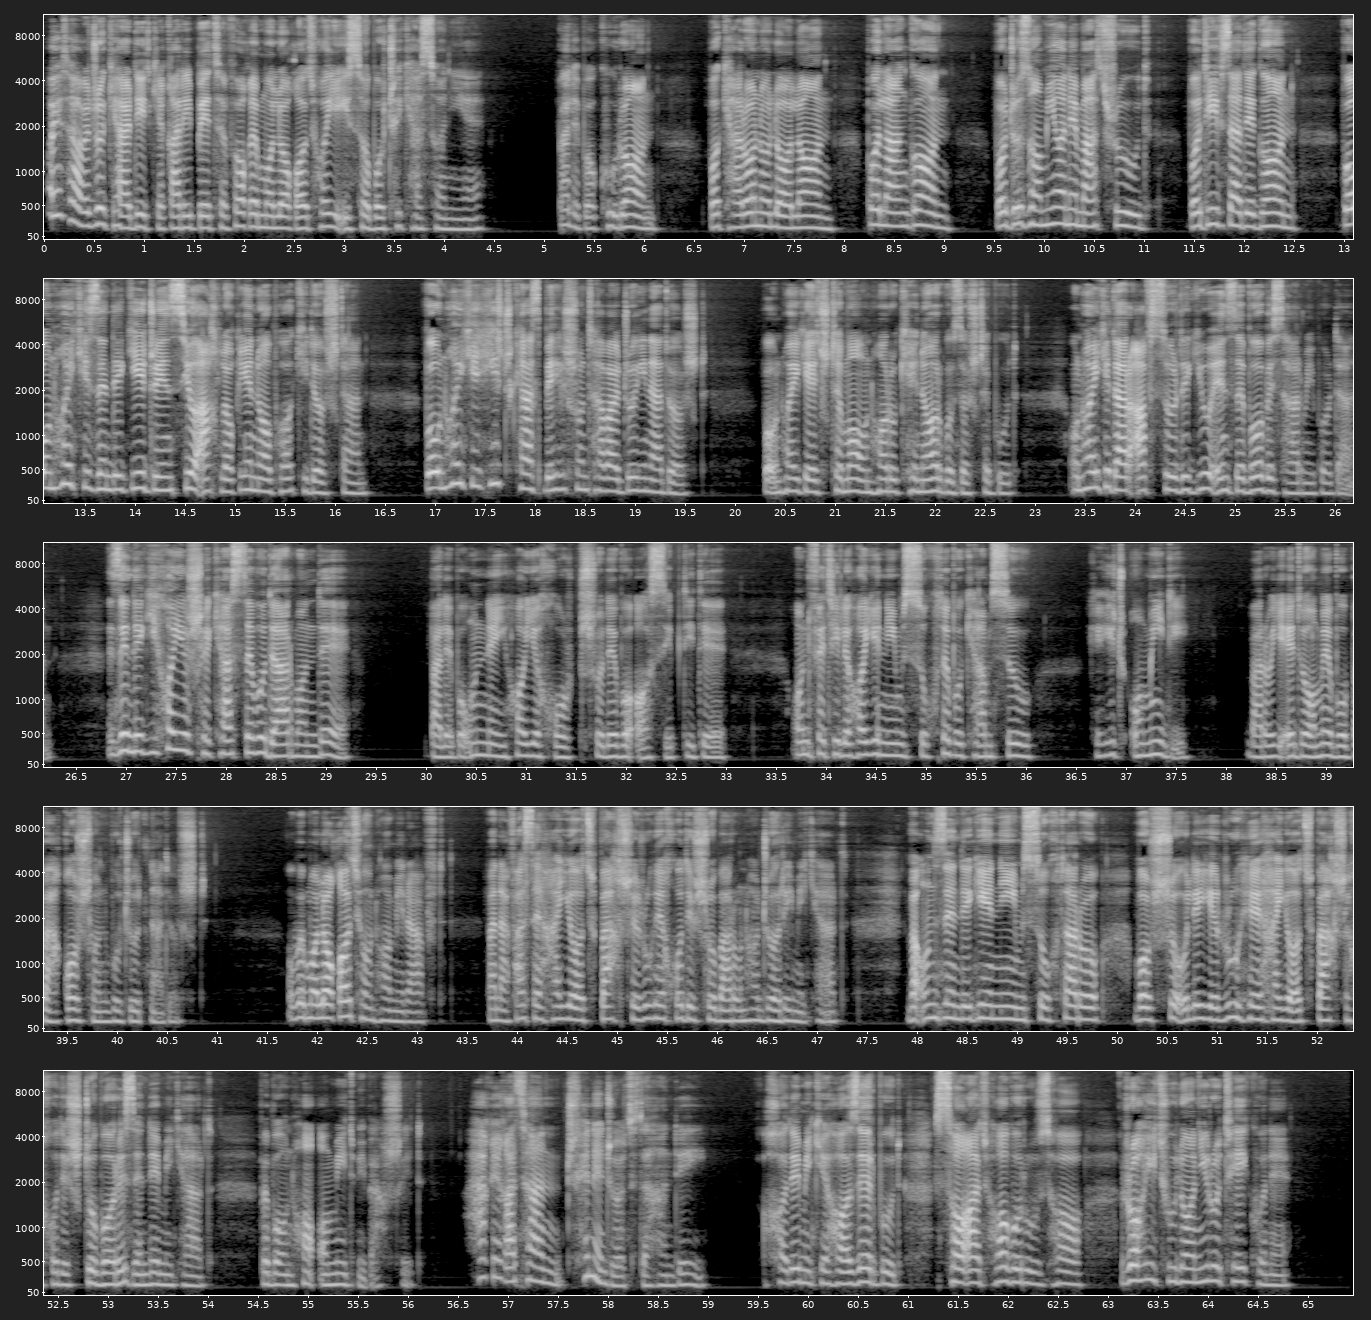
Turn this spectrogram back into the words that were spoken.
آیا توجه کردید که قریب به اتفاق ملاقات های عیسی با چه کسانیه؟ بله با کوران، با کران و لالان، با لنگان، با جزامیان مطرود، با دیو زدگان، با اونهایی که زندگی جنسی و اخلاقی ناپاکی داشتن، با اونهایی که هیچ کس بهشون توجهی نداشت، با اونهایی که اجتماع اونها رو کنار گذاشته بود، اونهایی که در افسردگی و انزوا به سر می بردن، زندگی های شکسته و درمانده، بله با اون نیهای خرد شده و آسیب دیده، اون فتیله های نیم سوخته و کمسو که هیچ امیدی برای ادامه و بقاشون وجود نداشت. او به ملاقات اونها می رفت و نفس حیات بخش روح خودش رو بر اونها جاری می کرد و اون زندگی نیم سوخته رو با شعله روح حیات بخش خودش دوباره زنده می کرد و به اونها امید می بخشید. حقیقتا چه نجات دهنده ای؟ خادمی که حاضر بود ساعتها و روزها راهی طولانی رو طی کنه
